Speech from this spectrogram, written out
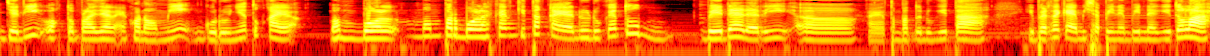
jadi waktu pelajaran ekonomi gurunya tuh kayak membol memperbolehkan kita kayak duduknya tuh beda dari uh, kayak tempat duduk kita. Ibaratnya kayak bisa pindah-pindah gitulah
